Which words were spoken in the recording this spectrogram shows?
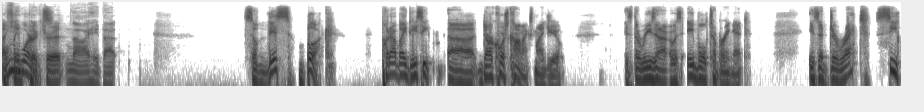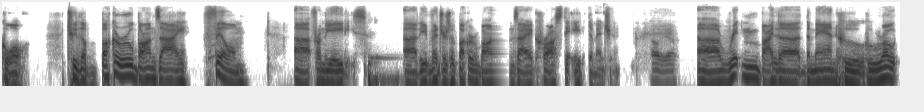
I Only can't words. picture it. No, I hate that. So this book, put out by DC uh, Dark Horse Comics, mind you, is the reason I was able to bring it. Is a direct sequel to the Buckaroo Banzai film uh, from the '80s, uh, The Adventures of Buckaroo Banzai Across the Eighth Dimension, Oh yeah. uh, written by the the man who who wrote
